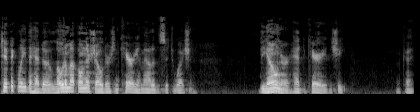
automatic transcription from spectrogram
typically they had to load them up on their shoulders and carry them out of the situation. The owner had to carry the sheep. Okay.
